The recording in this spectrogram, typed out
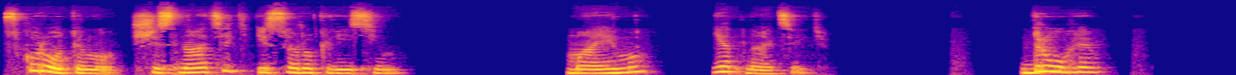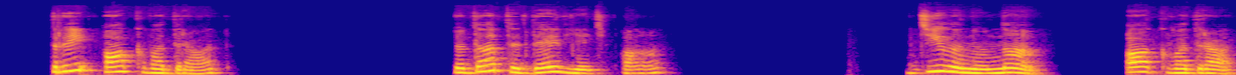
Скоротимо 16 і 48. Маємо 15. Друге. 3а квадрат додати 9а ділено на а квадрат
